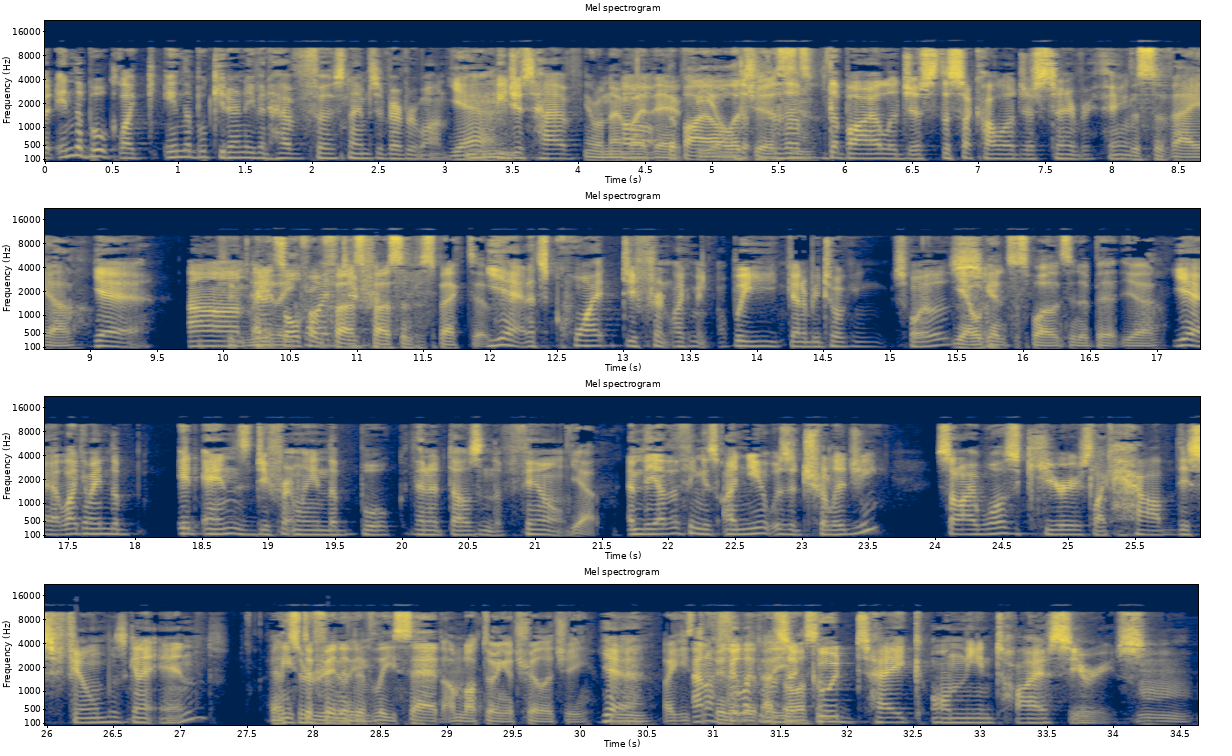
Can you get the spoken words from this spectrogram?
But in the book, like in the book, you don't even have first names of everyone. Yeah. you just have You'll know oh, the biologist. the, the, the biologist, the psychologist, and everything. The surveyor, yeah, um, and it's all from first different. person perspective. Yeah, and it's quite different. Like, I mean, are we going to be talking spoilers? Yeah, we'll get into spoilers in a bit. Yeah, Yeah, like I mean, the it ends differently in the book than it does in the film. yeah. And the other thing is, I knew it was a trilogy, so I was curious, like how this film was going to end. And he's That's a really- definitively said, "I'm not doing a trilogy." Yeah, Yeah. Like he's and I feel like it was definitively- a good take on the entire series. Mm.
